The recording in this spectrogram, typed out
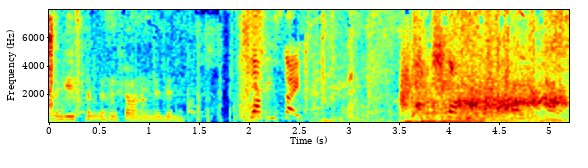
Nag-i-stun kasi siya kanina dyan eh. Blocking sight. Blocking sight. Charge out.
